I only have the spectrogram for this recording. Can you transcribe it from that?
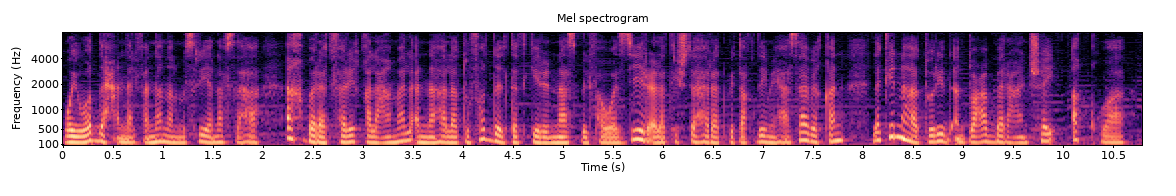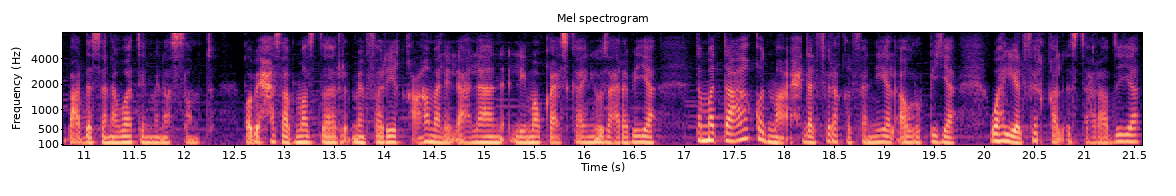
ويوضح أن الفنانة المصرية نفسها أخبرت فريق العمل أنها لا تفضل تذكير الناس بالفوازير التي اشتهرت بتقديمها سابقا لكنها تريد أن تعبر عن شيء أقوى بعد سنوات من الصمت. وبحسب مصدر من فريق عمل الإعلان لموقع سكاي نيوز عربية تم التعاقد مع إحدى الفرق الفنية الأوروبية وهي الفرقة الاستعراضية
